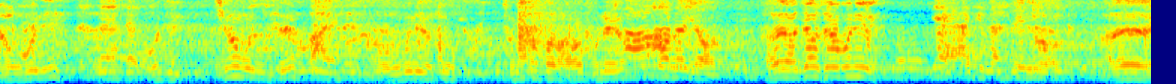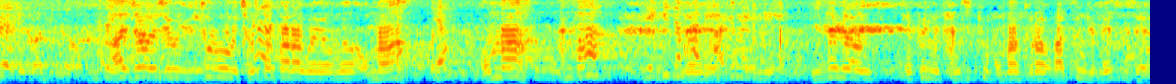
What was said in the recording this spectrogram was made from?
야, 어머니? 네. 어디, 친어머니세요? 어, 어머니가 또 전기타판 알아보네요? 알아요. 아, 안녕하세요, 어머니. 예, 안녕하세요. 이재민 씨. 아, 예. 아, 저 지금 유튜브 전기타판하고요, 엄마. 예? 엄마. 엄마 얘기 좀 하래 네. 이재민 씨. 이재명 대표님 단식 좀 그만두라고 말씀 좀 해주세요.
